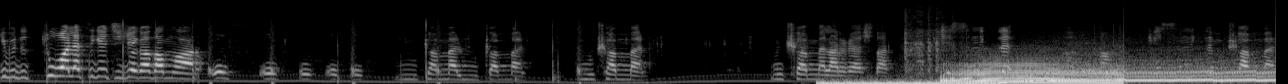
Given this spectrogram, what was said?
Gibi de tuvaleti geçecek adamlar. Of of of of of. Mükemmel mükemmel. Mükemmel. Mükemmel arkadaşlar. Kesinlikle kesinlikle mükemmel.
